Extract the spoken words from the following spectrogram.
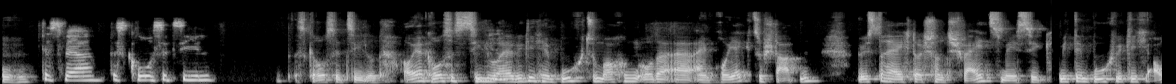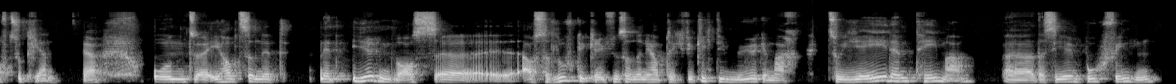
Mhm. Das wäre das große Ziel. Das große Ziel. Und euer großes Ziel mhm. war ja wirklich ein Buch zu machen oder äh, ein Projekt zu starten, Österreich, Deutschland, Schweiz mäßig mit dem Buch wirklich aufzuklären. Ja? Und äh, ihr habt so nicht, nicht irgendwas äh, aus der Luft gegriffen, sondern ihr habt euch wirklich die Mühe gemacht, zu jedem Thema, äh, das ihr im Buch finden,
